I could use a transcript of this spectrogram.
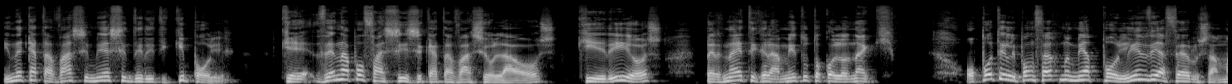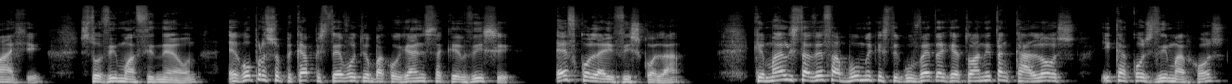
είναι κατά βάση μια συντηρητική πόλη και δεν αποφασίζει κατά βάση ο λαός, κυρίως περνάει τη γραμμή του το κολονάκι. Οπότε λοιπόν θα έχουμε μια πολύ ενδιαφέρουσα μάχη στο Δήμο Αθηναίων. Εγώ προσωπικά πιστεύω ότι ο Μπακογιάννης θα κερδίσει εύκολα ή δύσκολα και μάλιστα δεν θα μπούμε και στην κουβέντα για το αν ήταν καλός ή κακός δήμαρχος,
